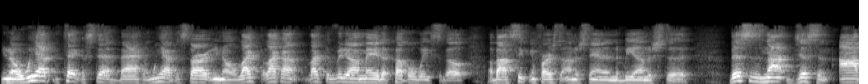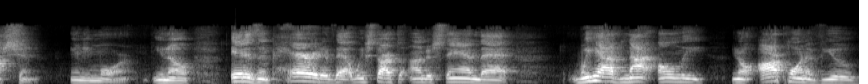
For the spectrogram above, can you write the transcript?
You know, we have to take a step back and we have to start, you know, like like I like the video I made a couple weeks ago about seeking first to understand and to be understood. This is not just an option anymore. You know, it is imperative that we start to understand that we have not only, you know, our point of view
